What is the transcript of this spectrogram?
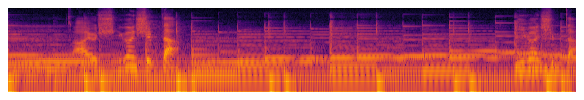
음, 아 이건 쉽다. 이건 쉽다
